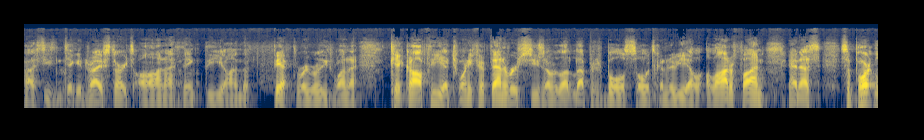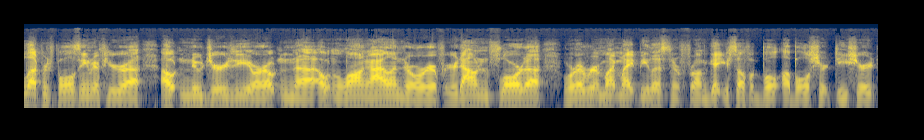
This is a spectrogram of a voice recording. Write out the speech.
Uh, season ticket drive starts on I think the on the fifth. We really want to kick off the uh, 25th anniversary season of the Lethbridge Bulls, so it's going to be a, a, lot of fun. And uh, support the Lethbridge Bulls, even if you're uh, out in New Jersey or out in uh, out in Long Island, or if you're down in Florida, wherever it might might be listening from. Get yourself a bull, a bull shirt T-shirt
